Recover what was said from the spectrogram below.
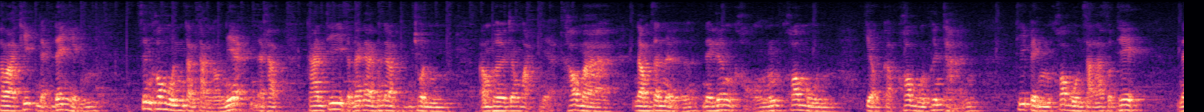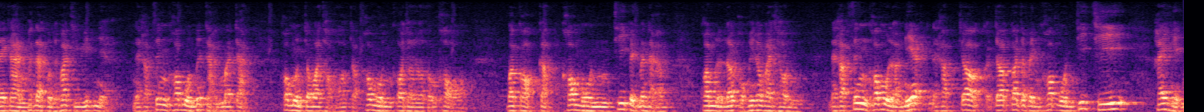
สมาชิกเนี่ยได้เห็น ซึ่งข้อมูลต่างๆ เหล่านี้นะครับ การที่สำนักงานพัฒนาชุมชนอำเภอจังหวัดเนี่ยเข้ามานำเสนอในเรื่องของข้อมูล เกี่ยวกับข้อมูลพื้นฐาน ที่เป็นข้อมูลสารสนเทศ ในการพัฒนาคุณภาพชีวิตเนี่ยนะครับซึ่งข้อมูลพื้นฐานมาจากข้อมูลจวทกับข้อมูลกจทสงขประกอบกับข้อมูลที่เป็นปัญหาความเดือดร้อนของพี่น้องประชาชนนะครับ ซึ่งข้อมูลเหล่านี้นะครับก็ก็จะเป็นข้อมูลที่ชี้ให้เห็น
